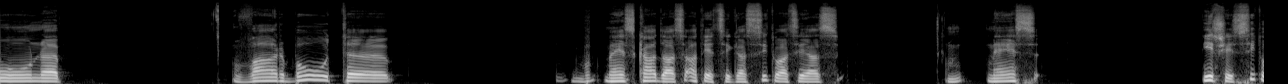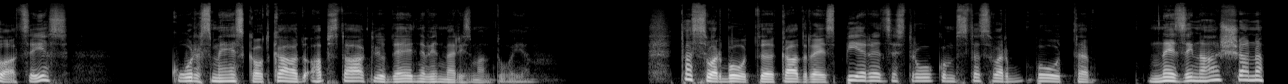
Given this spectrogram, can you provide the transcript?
Un eh, varbūt eh, mēs kādās attiecīgās situācijās mēs ir šīs situācijas, kuras mēs kaut kādu apstākļu dēļ nevienmēr izmantojam. Tas var būt eh, kādreiz pieredzes trūkums, tas var būt eh, nezināšana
